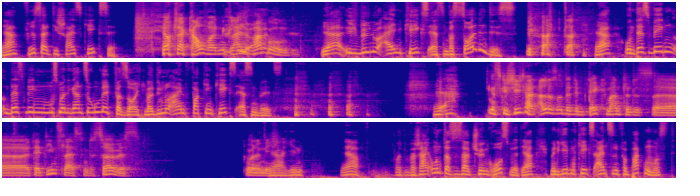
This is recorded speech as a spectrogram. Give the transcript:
ja, friss halt die scheiß Kekse. Ja, oder kauf halt eine kleine Ja. Packung. Ja, ich will nur einen Keks essen, was soll denn das? Ja, dann. Ja, und deswegen, und deswegen muss man die ganze Umwelt verseuchen, weil du nur einen fucking Keks essen willst. ja. Es geschieht halt alles unter dem Deckmantel des, äh, der Dienstleistung, des Service. Oder nicht? Ja, jeden, ja, wa- wahrscheinlich, und dass es halt schön groß wird, ja. Wenn du jeden Keks einzeln verpacken musst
